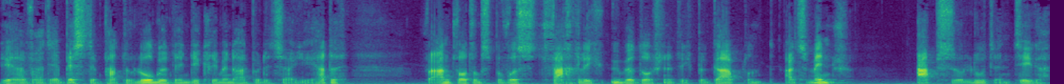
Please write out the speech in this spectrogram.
Er war der beste Pathologe, den die Kriminalpolizei je hatte. verantwortungsbewusst, fachlich überdurchschnittlich begabt und als Mensch absolut integer.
